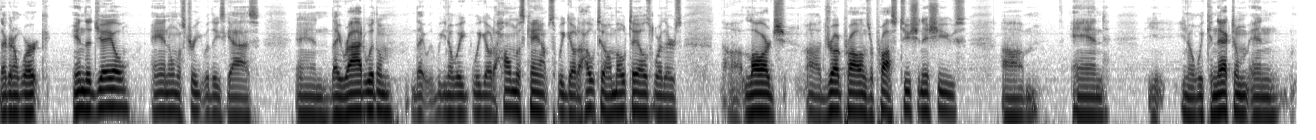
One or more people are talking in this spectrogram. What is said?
They're going to work in the jail and on the street with these guys, and they ride with them. They, you know, we, we go to homeless camps, we go to hotel and motels where there's uh, large uh, drug problems or prostitution issues, um, and you, you know we connect them and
